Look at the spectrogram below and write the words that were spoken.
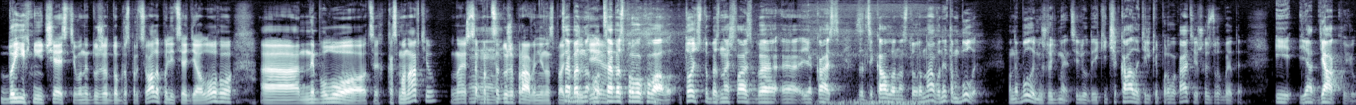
До їхньої честі вони дуже добре спрацювали. Поліція діалогу е, не було цих космонавтів. Знаєш, це, це дуже правильні насправді. Це би, були дії. би спровокувало. Точно би знайшлась би е, якась зацікавлена сторона. Вони там були. Вони були між людьми, ці люди, які чекали тільки провокації щось зробити. І я дякую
